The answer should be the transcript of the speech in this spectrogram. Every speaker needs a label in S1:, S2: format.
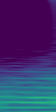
S1: Hola,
